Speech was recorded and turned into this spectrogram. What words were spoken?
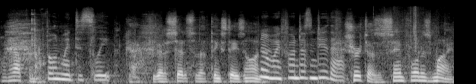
What happened? phone went to sleep. Okay, you gotta set it so that thing stays on. No, my phone doesn't do that. Sure it does. The same phone as mine.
